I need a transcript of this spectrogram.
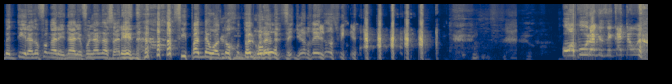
Mentira, no fue en Arenales, fue en la Nazarena. Así Panda aguantó junto al mural del Señor de los Milagros. ¡Oh, apura que se cata, huevón!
